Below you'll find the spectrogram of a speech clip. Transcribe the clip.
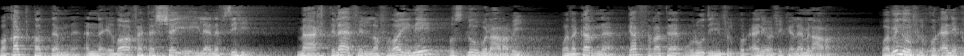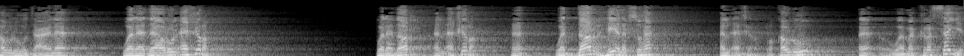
وقد قدمنا أن إضافة الشيء إلى نفسه مع اختلاف اللفظين أسلوب عربي وذكرنا كثرة وروده في القرآن وفي كلام العرب. ومنه في القرآن قوله تعالى ولا دار الآخرة. ولا دار الآخرة ها؟ والدار هي نفسها الآخرة. وقوله ومكر السيء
